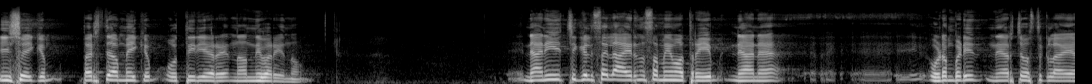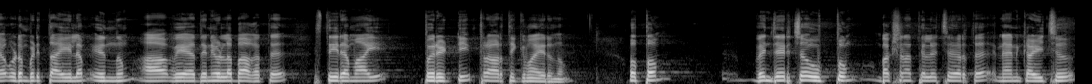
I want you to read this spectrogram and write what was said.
ഈശോയ്ക്കും പരിശുദ്ധ അമ്മയ്ക്കും ഒത്തിരിയേറെ നന്ദി പറയുന്നു. ഞാൻ ഈ ചികിത്സയിലായിരുന്ന സമയം അത്രയും ഞാൻ ഉടമ്പടി നേർച്ച വസ്തുക്കളായ ഉടമ്പടി തൈലം എന്നും ആ വേദനയുള്ള ഭാഗത്ത് സ്ഥിരമായി പുരട്ടി പ്രാർത്ഥിക്കുമായിരുന്നു. ഒപ്പം വെഞ്ചരിച്ച ഉപ്പും ഭക്ഷണത്തിൽ ചേർത്ത് ഞാൻ കഴിച്ചു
